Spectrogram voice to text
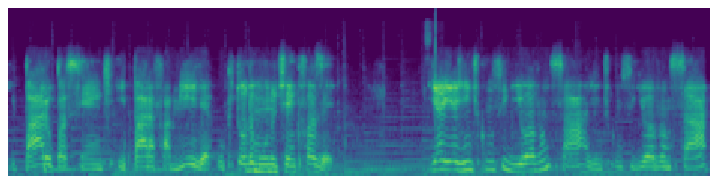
e para o paciente e para a família o que todo mundo tinha que fazer. E aí a gente conseguiu avançar, a gente conseguiu avançar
